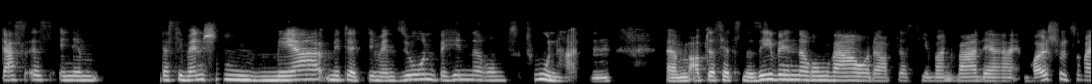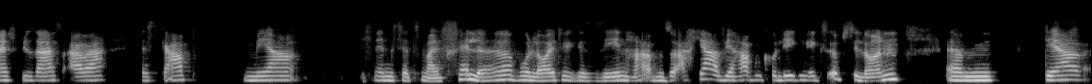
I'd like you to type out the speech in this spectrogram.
dass es in dem dass die Menschen mehr mit der Dimension Behinderung zu tun hatten. Ähm, ob das jetzt eine Sehbehinderung war oder ob das jemand war, der im Rollstuhl zum Beispiel saß, aber es gab mehr, ich nenne es jetzt mal Fälle, wo Leute gesehen haben, so, ach ja, wir haben Kollegen XY, ähm, der,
